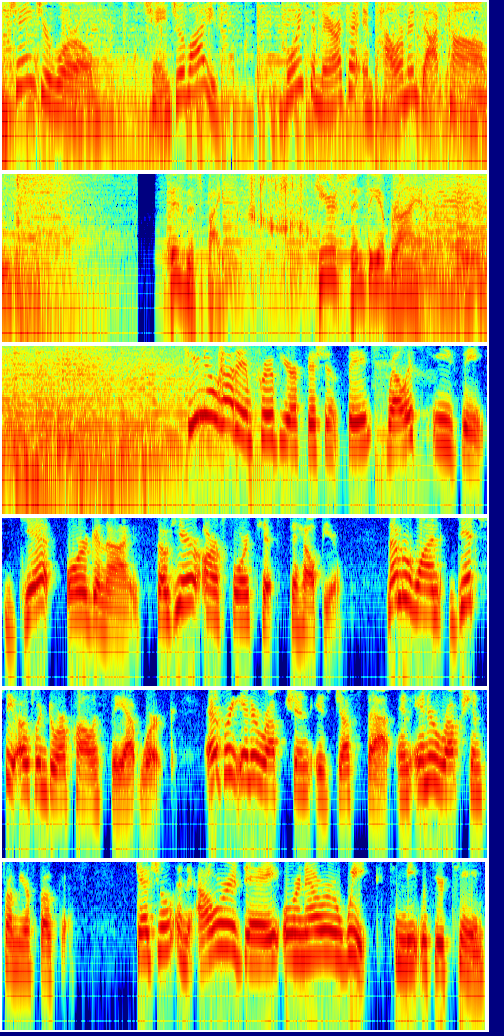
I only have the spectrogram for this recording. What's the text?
are. Change your world. Change your life. VoiceAmericaEmpowerment.com. Business Bites. Here's Cynthia Brian. How to improve your efficiency? Well, it's easy. Get organized. So here are four tips to help you. Number one, ditch the open door policy at work. Every interruption is just that, an interruption from your focus. Schedule an hour a day or an hour a week to meet with your team.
